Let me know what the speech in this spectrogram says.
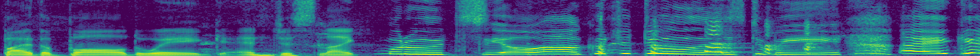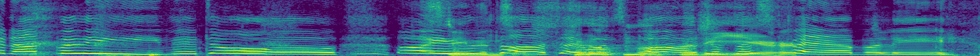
by the bald wig and just like Maurizio, how could you do this to me? I cannot believe it. Oh, I Steven's thought I was film of part the of this family.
